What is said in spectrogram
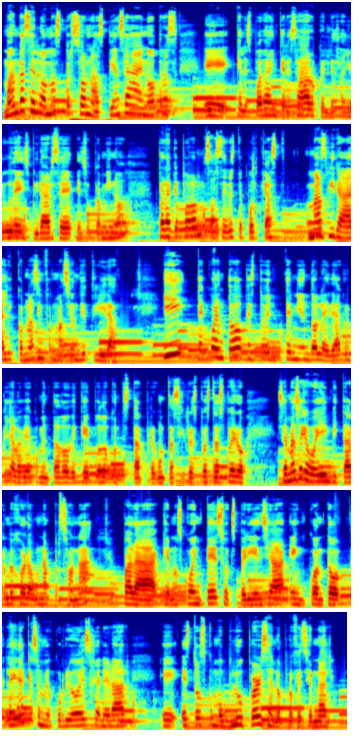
Mándaselo a más personas. Piensa en otras eh, que les pueda interesar o que les ayude a inspirarse en su camino para que podamos hacer este podcast más viral y con más información de utilidad. Y te cuento que estoy teniendo la idea, creo que ya lo había comentado, de que puedo contestar preguntas y respuestas, pero se me hace que voy a invitar mejor a una persona para que nos cuente su experiencia en cuanto... La idea que se me ocurrió es generar eh, estos como bloopers en lo profesional.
